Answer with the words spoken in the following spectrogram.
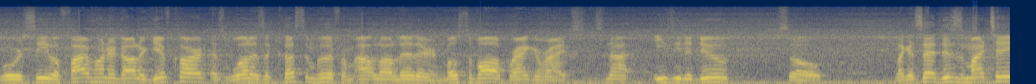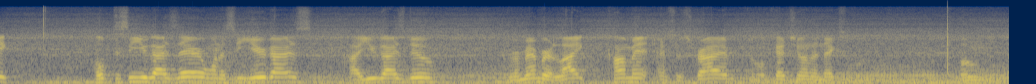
will receive a $500 gift card as well as a custom hood from Outlaw Leather and most of all bragging rights. Not easy to do so like I said this is my take. Hope to see you guys there. Want to see your guys how you guys do. And remember like, comment and subscribe and we'll catch you on the next one. Boom.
